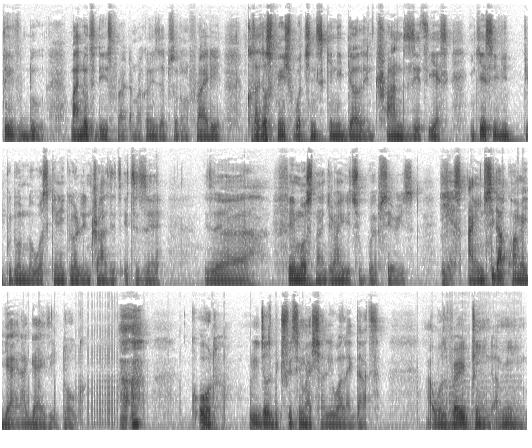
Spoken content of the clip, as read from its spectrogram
don't even know. But I know today is Friday. I'm recording this episode on Friday because I just finished watching Skinny Girl in Transit. Yes, in case if you people don't know what Skinny Girl in Transit, it is a is a famous Nigerian YouTube web series. Yes, and you see that Kwame guy. That guy is a dog. Uh-uh. God, you just be treating my Shalewa like that? I was very pained. I mean,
